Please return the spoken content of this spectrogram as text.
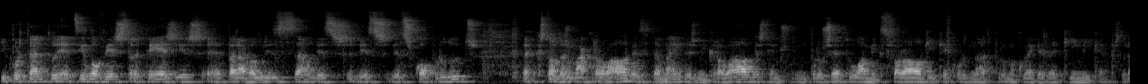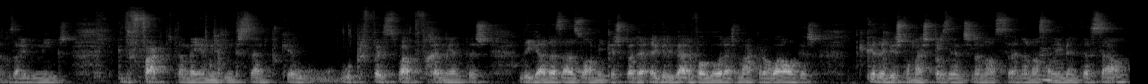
e portanto é desenvolver estratégias uh, para a valorização desses, desses, desses coprodutos. A questão das macroalgas e também das microalgas, temos um projeto Omics for Algae, que é coordenado por uma colega da Química, a professora Rosário Domingos, que de facto também é muito interessante porque é o, o aperfeiçoar de ferramentas ligadas às ómicas para agregar valor às macroalgas, cada vez estão mais presentes na nossa, na nossa alimentação.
